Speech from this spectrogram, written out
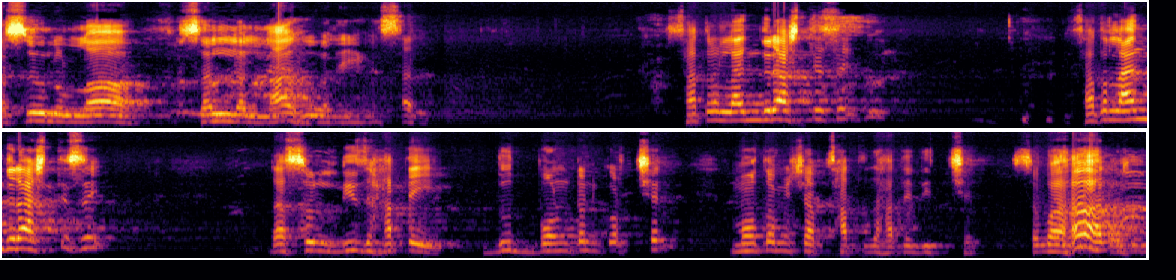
রসুল্লাহ সাল্লাহ ছাত্র লাইন ধরে আসতেছে? ছাত্র লাইন ধরে আসতেছে? রাসুল নিজ হাতে দুধ বন্টন করছেন মহতমি সাহেব ছাত্রদের হাতে দিচ্ছেন। সুবহানাল্লাহ।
